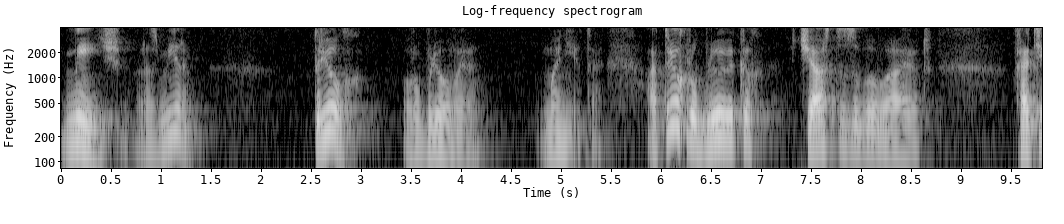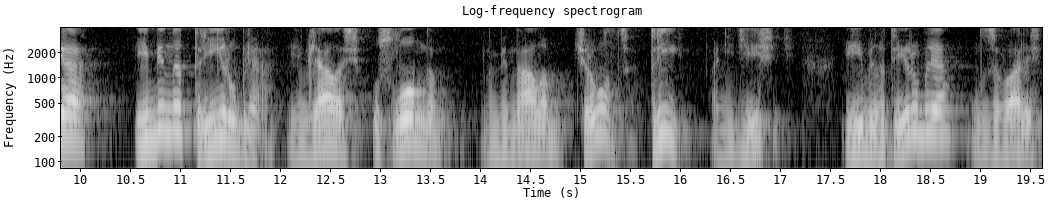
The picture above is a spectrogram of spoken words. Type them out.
меньше размером, трехрублевая монета. О трехрублевиках часто забывают, хотя именно 3 рубля являлось условным номиналом червонца. 3, а не 10. И именно 3 рубля назывались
